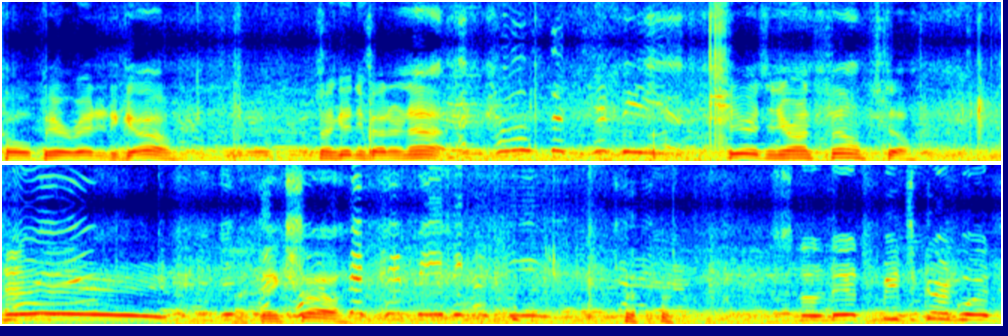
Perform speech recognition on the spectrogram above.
cold beer ready to go. Don't get any better than that. Cheers, and you're on film still. Hey! I think so. I. It's another day at the beach of Kirkwood.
